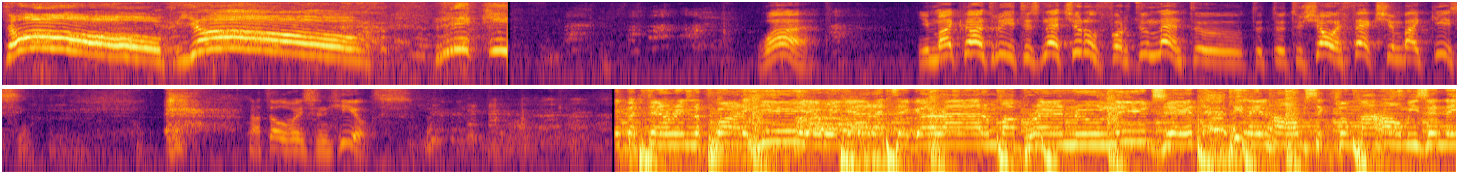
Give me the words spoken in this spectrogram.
dope! Yo! Ricky! What? In my country, it is natural for two men to, to, to, to show affection by kissing. Not always in heels. But they're in the party here. Yeah, we gotta take a ride on my brand new Learjet. Feeling homesick for my homies in the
